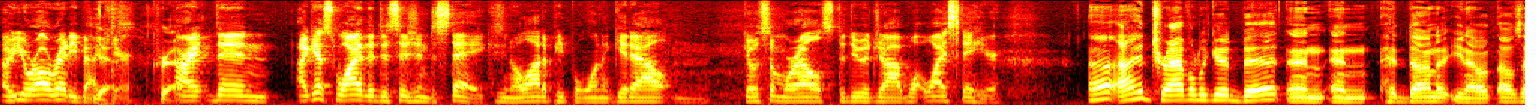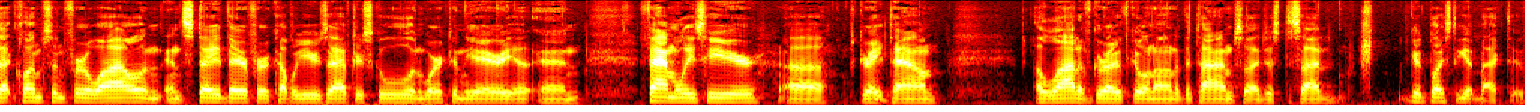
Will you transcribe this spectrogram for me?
Oh, you were already back Yes, here. correct. All right, then I guess why the decision to stay? Because you know a lot of people want to get out and go somewhere else to do a job. Why stay here? Uh, I had traveled a good bit and, and had done it. You know, I was at Clemson for a while and, and stayed there for a couple years after school and worked in the area. And families here, uh, it's a great town. A lot of growth going on at the time, so I just decided good place to get back to.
